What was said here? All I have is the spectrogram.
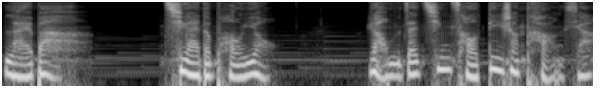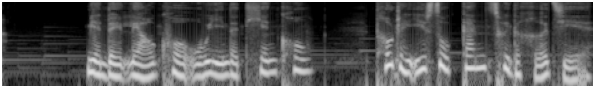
来吧。亲爱的朋友，让我们在青草地上躺下，面对辽阔无垠的天空，投枕一束干脆的和解，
